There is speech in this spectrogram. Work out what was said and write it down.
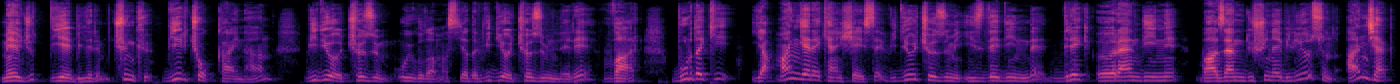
mevcut diyebilirim. Çünkü birçok kaynağın video çözüm uygulaması ya da video çözümleri var. Buradaki yapman gereken şey ise video çözümü izlediğinde direkt öğrendiğini bazen düşünebiliyorsun. Ancak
